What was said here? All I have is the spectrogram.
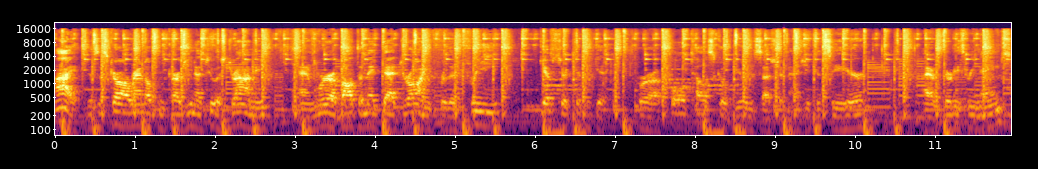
Hi, this is Carl Randall from Cargeena 2 Astronomy, and we're about to make that drawing for the free gift certificate for a full telescope viewing session. As you can see here, I have 33 names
